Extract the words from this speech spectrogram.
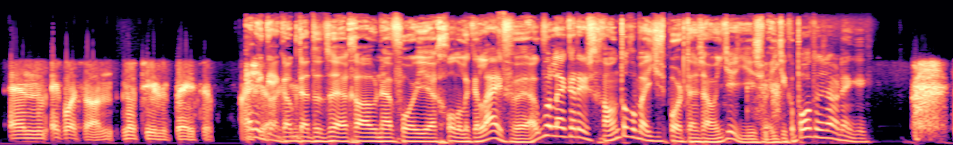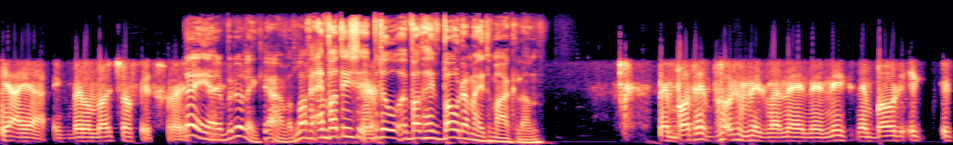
en ik word wel natuurlijk beter. En ik denk ook dat het eh, gewoon eh, voor je goddelijke lijf ook wel lekker is. Gewoon toch een beetje sport en zo. Want je, je zweet je kapot en zo, denk ik. Ja, ja. Ik ben nog nooit zo fit geweest. Nee, ja, dat bedoel ik. Ja, wat lachen. En wat, is, ik bedoel, wat heeft Bo daarmee te maken dan? Nee, Bod heeft bodem mee, maar nee, nee, niks. Nee, bodem, ik, ik,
